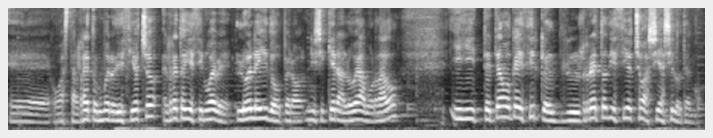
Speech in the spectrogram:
eh, o hasta el reto número 18. El reto 19 lo he leído, pero ni siquiera lo he abordado. Y te tengo que decir que el reto 18 así así lo tengo.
